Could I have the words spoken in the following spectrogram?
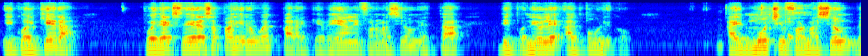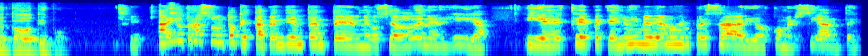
y cualquiera puede acceder a esa página web para que vean la información. Está disponible al público. Hay mucha información de todo tipo. Sí. Hay otro asunto que está pendiente ante el negociado de energía y es que pequeños y medianos empresarios, comerciantes,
